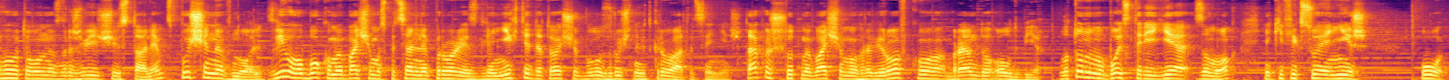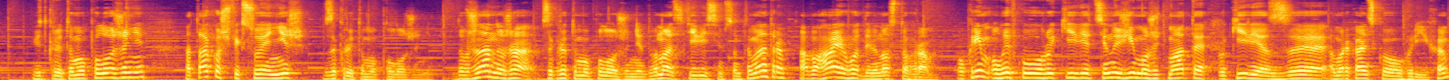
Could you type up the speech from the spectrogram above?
виготовлене з нержавіючої сталі, спущене в ноль. З лівого боку ми бачимо спеціальний проріз для нігтя, для того, щоб було зручно відкривати цей ніж. Також тут ми бачимо гравіровку бренду Old Beer. В латунному больстері є замок, який фіксує ніж у відкритому положенні, а також фіксує ніж в закритому положенні. Довжина ножа в закритому положенні 12,8 см, а вага його 90 грам. Окрім оливкового руків'я, ці ножі можуть мати руків'я з американського горіха,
